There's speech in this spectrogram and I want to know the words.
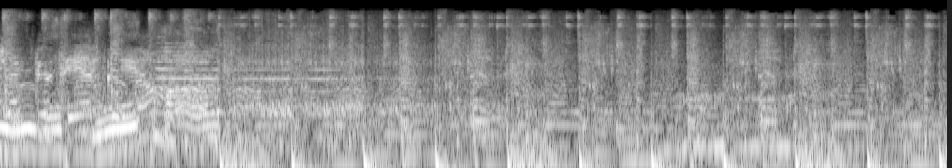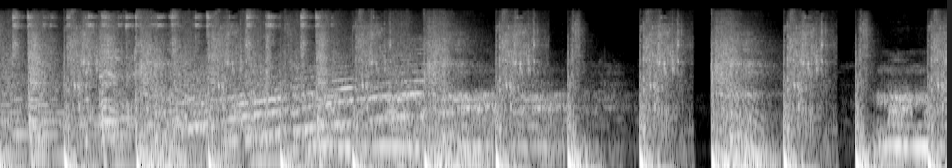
Check this hand clean. Mama.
